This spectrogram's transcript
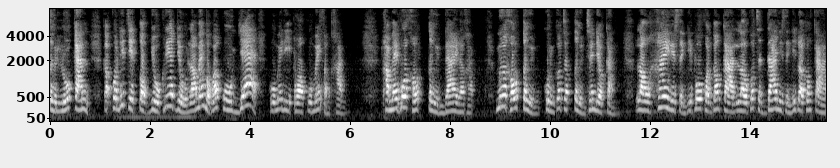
ตื่นรู้กัน กับคนที่จิตตกอยู่เครียดอยู่ แล้วแม่งบอกว่ากูแย่ กูไม่ดีพอกูไม่สำคัญทำให้พวกเขาตื่นได้แล้วครับ เมื่อเขาตื่นคุณก็จะตื่นเช่นเดียวกัน เราให้ในสิ่งที่ผู้คนต้องการ เราก็จะได้ในสิ่งที่เราต้องการ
